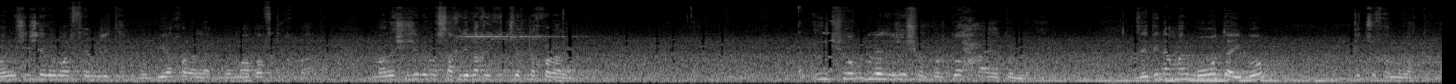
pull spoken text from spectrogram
মানুষ হিসেবে আমার ফ্যামিলি থাকব বিয়া করা লাগবো মা বাপ থাকবা মানুষ হিসেবে আমার চাকরি বাকরি কিছু একটা করা লাগবে এই সবগুলো নিজের সম্পর্ক হায়াতুল লোক যেদিন আমার মত আইব কিছু খামো লাগতো না।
